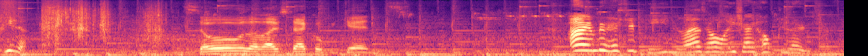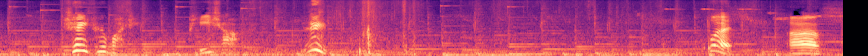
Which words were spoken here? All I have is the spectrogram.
Peter, So the life cycle begins. I'm Professor P, and as always, I hope you learned something. Thanks for watching. Peace out. What? Uh,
